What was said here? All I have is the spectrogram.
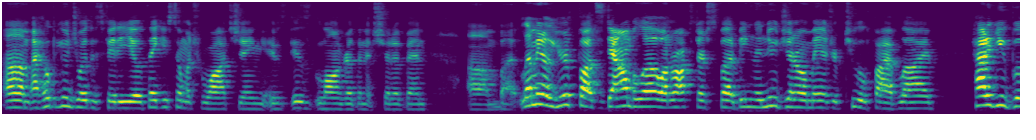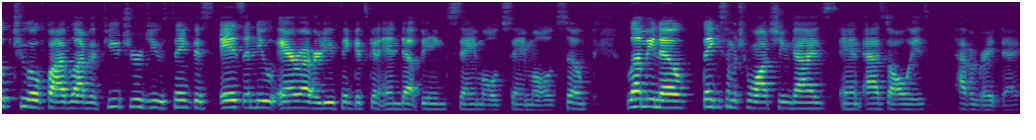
Um, I hope you enjoyed this video. Thank you so much for watching. It was, it was longer than it should have been. Um, but let me know your thoughts down below on Rockstar Spud being the new general manager of 205 Live. How do you book 205 Live in the future? Do you think this is a new era or do you think it's going to end up being same old, same old? So let me know. Thank you so much for watching, guys. And as always, have a great day.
